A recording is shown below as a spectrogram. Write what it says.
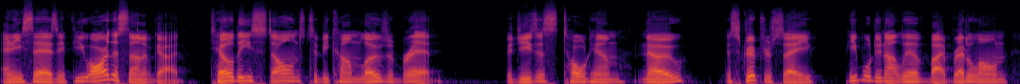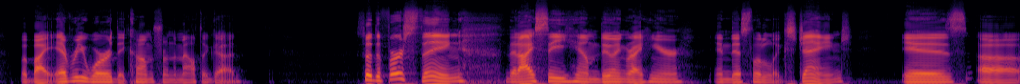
And he says, If you are the Son of God, tell these stones to become loaves of bread. But Jesus told him, No, the scriptures say, People do not live by bread alone, but by every word that comes from the mouth of God. So the first thing that I see him doing right here in this little exchange is uh,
